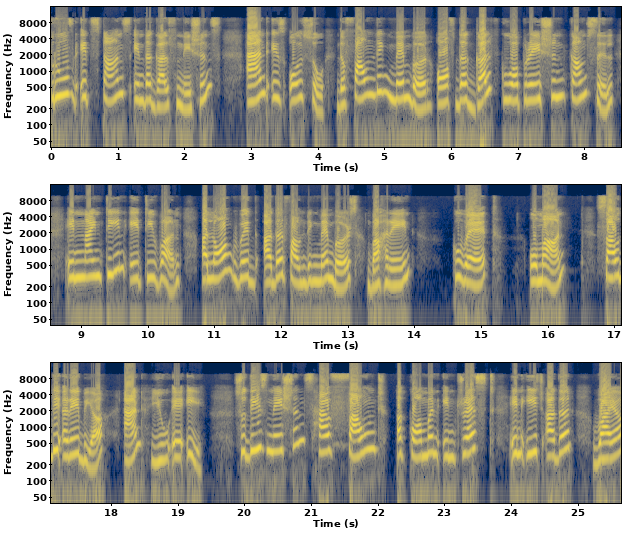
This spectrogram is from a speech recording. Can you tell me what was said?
proved its stance in the Gulf nations and is also the founding member of the Gulf Cooperation Council in 1981 along with other founding members Bahrain, Kuwait, Oman, Saudi Arabia and UAE. So these nations have found a common interest in each other via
